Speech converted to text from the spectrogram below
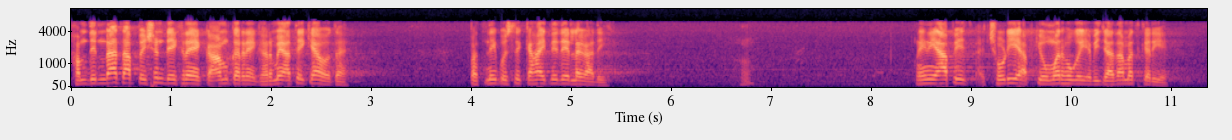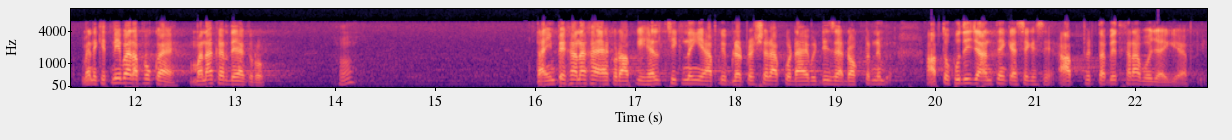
हम दिन रात आप पेशेंट देख रहे हैं, काम कर रहे हैं, घर में आते क्या होता है? पत्नी पूछते, कहाँ इतनी देर लगा दी? हम्म? नहीं नहीं, आप ये छोड़िए, आपकी उम्र हो गई, अभी ज़्यादा मत करिए। मैंने कितनी बार आपको कहा है, मना कर दिया करो। टाइम पे खाना खाया करो, आपकी हेल्थ ठीक नहीं है, आपकी ब्लड प्रेशर आपको डायबिटीज़ है डॉक्टर ने, आप तो खुद ही जानते हैं कैसे कैसे, आप फिर तबीयत खराब हो जाएगी आपकी।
